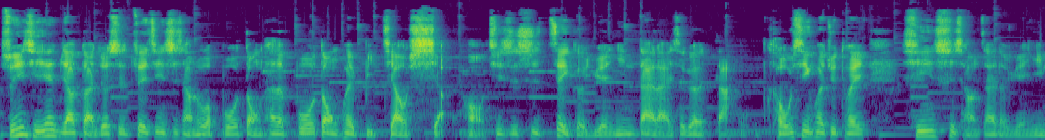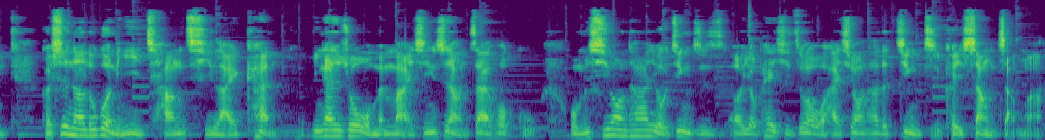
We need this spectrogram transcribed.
存续期间比较短，就是最近市场如果波动，它的波动会比较小，哦，其实是这个原因带来这个大投信会去推新市场债的原因。可是呢，如果你以长期来看，应该是说我们买新市场债或股。我们希望它有净值，呃，有配息之后，我还希望它的净值可以上涨嘛。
